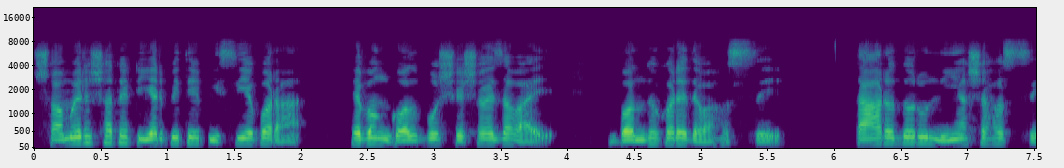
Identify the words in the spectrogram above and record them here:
সময়ের সাথে টিআরপিতে পিছিয়ে পড়া এবং গল্প শেষ হয়ে যাওয়ায় বন্ধ করে দেওয়া হচ্ছে। তার দরুন নিয়ে আসা হচ্ছে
